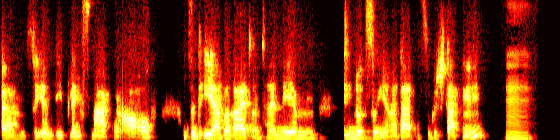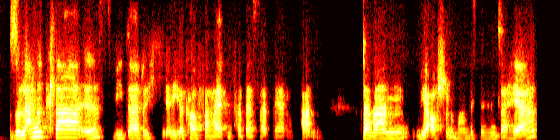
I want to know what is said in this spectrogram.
äh, zu ihren Lieblingsmarken auf und sind eher bereit, Unternehmen die Nutzung ihrer Daten zu gestatten, hm. solange klar ist, wie dadurch ihr Kaufverhalten verbessert werden kann. Da waren wir auch schon immer ein bisschen hinterher.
